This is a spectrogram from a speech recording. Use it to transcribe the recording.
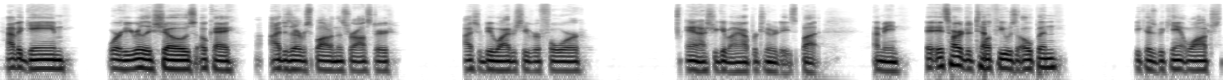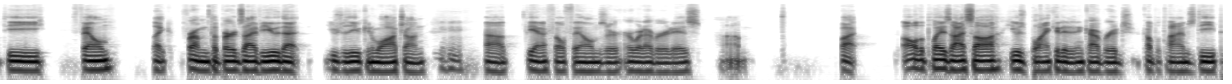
have a game where he really shows, okay, I deserve a spot on this roster. I should be wide receiver four and I should get my opportunities. But I mean, it's hard to tell if he was open because we can't watch the film like from the bird's eye view that usually you can watch on mm-hmm. uh, the NFL films or, or whatever it is. Um, but all the plays I saw, he was blanketed in coverage a couple times deep.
